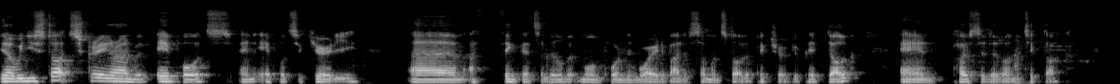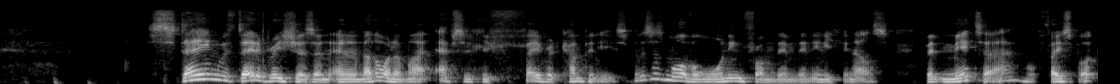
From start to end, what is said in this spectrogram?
You know, when you start screwing around with airports and airport security, um, I think that's a little bit more important than worried about if someone stole a picture of your pet dog and posted it on TikTok. Staying with data breaches and, and another one of my absolutely favorite companies, this is more of a warning from them than anything else. But Meta or Facebook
